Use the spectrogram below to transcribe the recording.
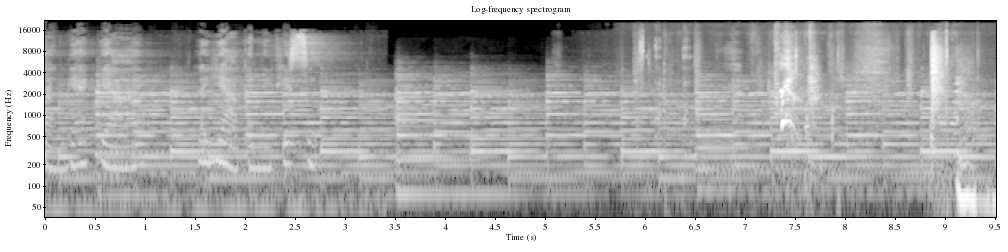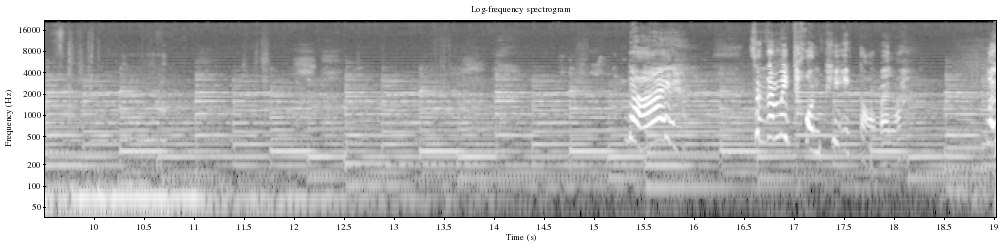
ต่างแยกย้าย และหย่ากันในที่สุดได้ ฉันจะไม่ทนพี่อีกต่อไปละ เรา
